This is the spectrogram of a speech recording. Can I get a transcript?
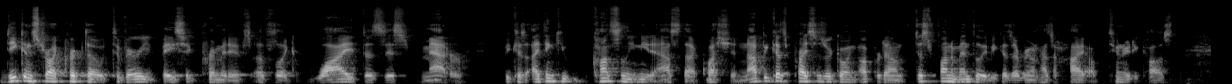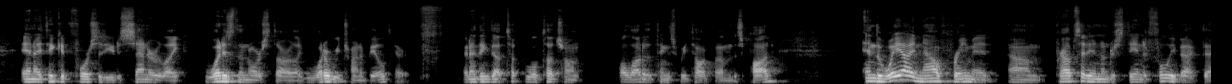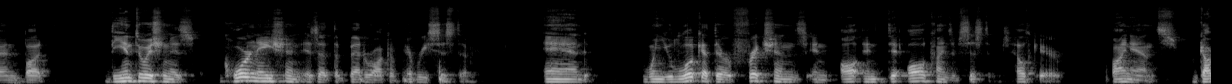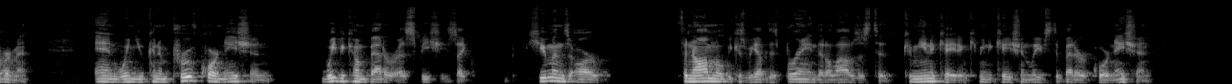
deconstruct crypto to very basic primitives of like why does this matter because I think you constantly need to ask that question, not because prices are going up or down, just fundamentally because everyone has a high opportunity cost. And I think it forces you to center like, what is the North Star? Like, what are we trying to build here? And I think that t- we'll touch on a lot of the things we talked about in this pod. And the way I now frame it, um, perhaps I didn't understand it fully back then, but the intuition is coordination is at the bedrock of every system. And when you look at there are frictions in all in all kinds of systems, healthcare, finance, government. And when you can improve coordination, we become better as species. Like humans are phenomenal because we have this brain that allows us to communicate, and communication leads to better coordination.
